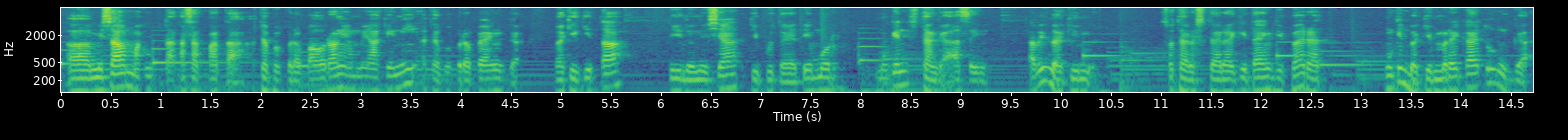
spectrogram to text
Uh, misal makhluk tak kasat mata. Ada beberapa orang yang meyakini, ada beberapa yang enggak. Bagi kita di Indonesia di budaya Timur mungkin sedang nggak asing. Tapi bagi saudara-saudara kita yang di Barat, mungkin bagi mereka itu enggak,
